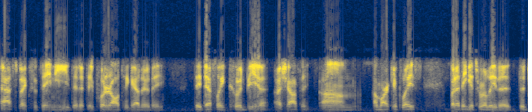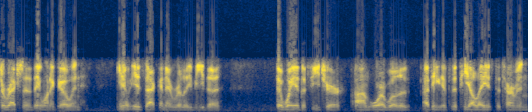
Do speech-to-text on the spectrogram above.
aspects that they need. That if they put it all together, they they definitely could be a, a shopping um, a marketplace. But I think it's really the the direction that they want to go in. You know, is that going to really be the the way of the future, um, or will the, I think if the PLA is determined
